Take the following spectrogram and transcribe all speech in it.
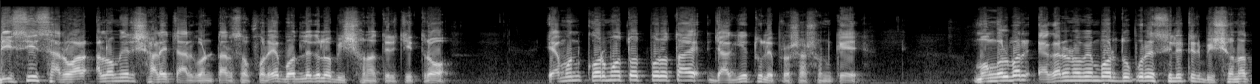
ডিসি সারোয়ার আলমের সাড়ে চার ঘণ্টার সফরে বদলে গেল বিশ্বনাথের চিত্র। এমন কর্মতৎপরতায় জাগিয়ে তুলে প্রশাসনকে। মঙ্গলবার এগারো নভেম্বর দুপুরে সিলেটের বিশ্বনাথ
